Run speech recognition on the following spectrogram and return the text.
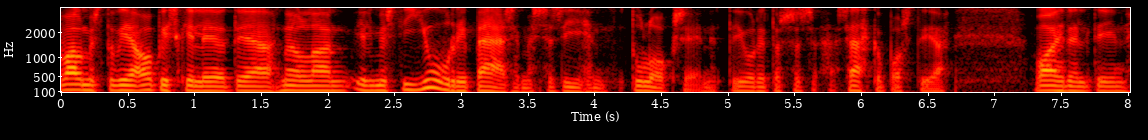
valmistuvia opiskelijoita ja me ollaan ilmeisesti juuri pääsemässä siihen tulokseen, että juuri tuossa sähköpostia vaihdeltiin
